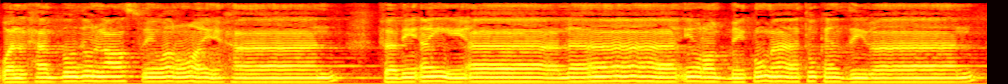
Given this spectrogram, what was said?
والحب ذو العصف والريحان فبأي آلاء ربكما تكذبان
